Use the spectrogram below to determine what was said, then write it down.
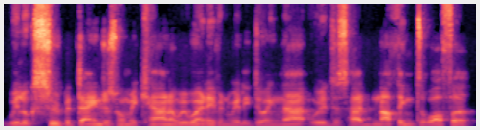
we look super dangerous when we counter. We weren't even really doing that. We just had nothing to offer,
